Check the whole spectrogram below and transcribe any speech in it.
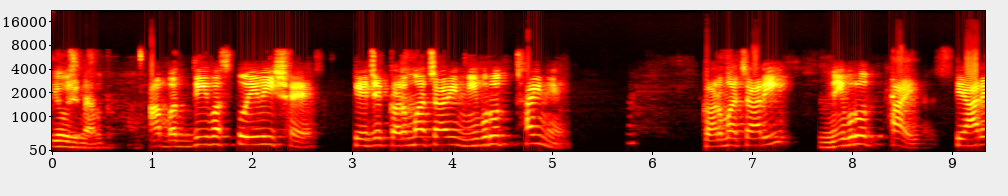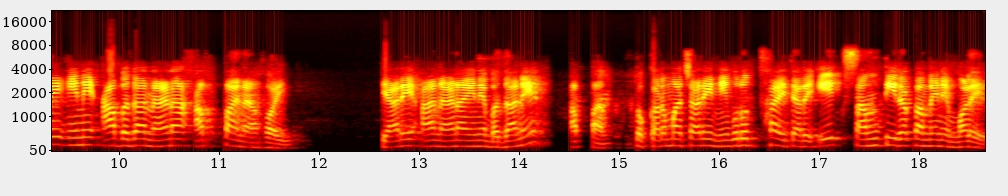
યોજના. આ બધી વસ્તુ એવી છે કે જે કર્મચારી નિવૃત્ત થાય ને કર્મચારી નિવૃત્ત થાય, ત્યારે એને આ બધા નાણાં આપવાના હોય. ત્યારે આ નાણાં એને બધાને આપવાના. તો કર્મચારી નિવૃત્ત થાય, ત્યારે એક સામટી રકમ એને મળે.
